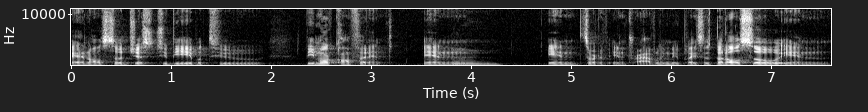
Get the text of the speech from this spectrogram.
and also just to be able to be more confident in Hmm. in sort of in traveling new places but also in,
